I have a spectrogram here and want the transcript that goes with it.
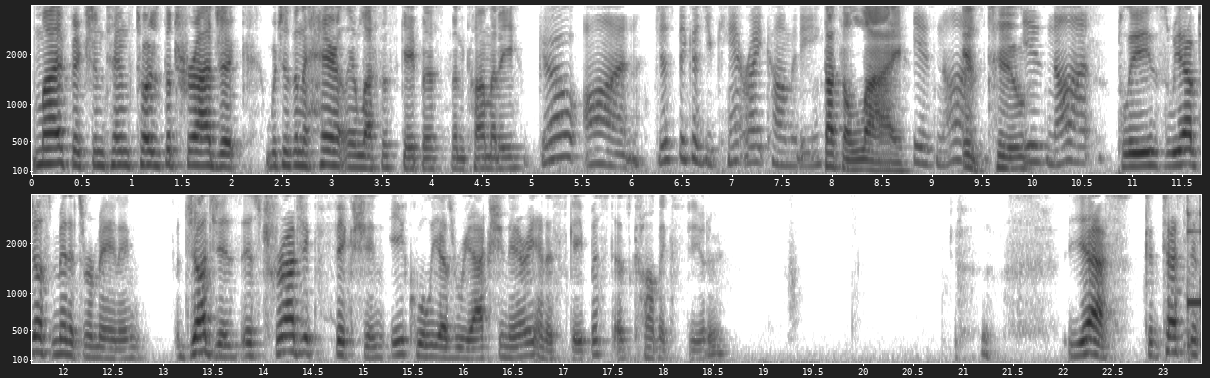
My fiction tends towards the tragic, which is inherently less escapist than comedy. Go on. Just because you can't write comedy That's a lie. is not. Is too. Is not. Please, we have just minutes remaining. Judges, is tragic fiction equally as reactionary and escapist as comic theater? yes. Contestant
